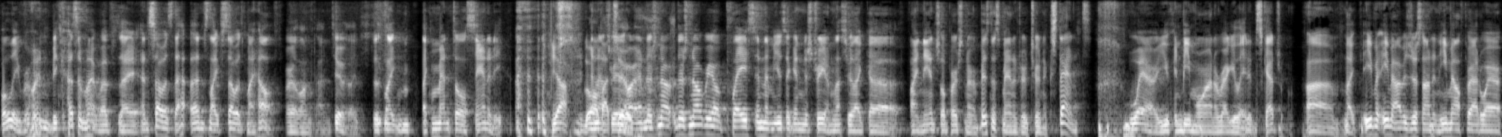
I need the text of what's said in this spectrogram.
fully ruined because of my website, and so is that. And like so is my health for a long time too. Like just like like mental sanity. yeah, all that really too. Hard. And there's no there's no real place in the music industry unless you're like a financial person or a business manager to an extent, where you can be more on a regulated schedule. Um, like even even I was just on an email thread where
